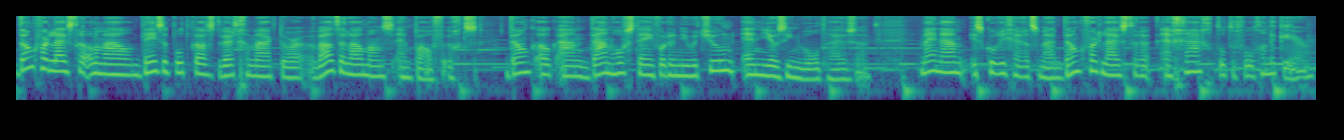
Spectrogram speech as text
Dank voor het luisteren allemaal. Deze podcast werd gemaakt door Wouter Laumans en Paul Vugts. Dank ook aan Daan Hofstee voor de nieuwe tune en Josien Woldhuizen. Mijn naam is Corrie Gerritsma. Dank voor het luisteren en graag tot de volgende keer.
